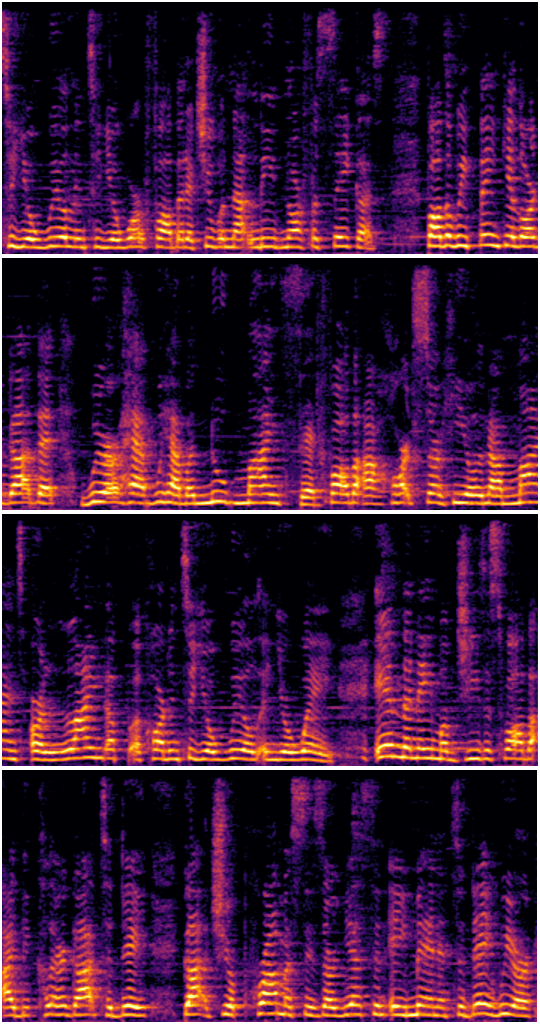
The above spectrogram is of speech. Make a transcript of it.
to your will and to your word, Father, that you will not leave nor forsake us. Father, we thank you, Lord God, that we have we have a new mindset. Father, our hearts are healed and our minds are lined up according to your will and your way. In the name of Jesus, Father, I declare, God, today, God, your promises are yes and amen. And today we are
